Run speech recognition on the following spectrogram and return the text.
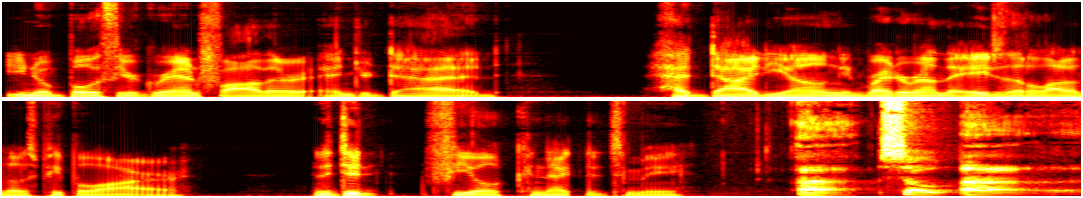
you know, both your grandfather and your dad had died young and right around the age that a lot of those people are. And it did feel connected to me. Uh, so uh,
